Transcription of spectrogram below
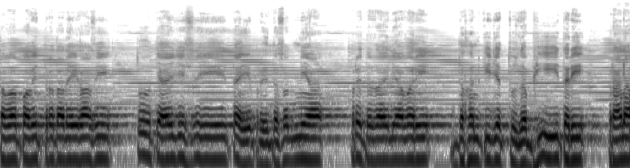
तव पवित्रता देहासी तू त्याजीसी तै प्रेत संज्ञा प्रेत जायल्यावरी दहन की जे तुझ भीतरी प्राणा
